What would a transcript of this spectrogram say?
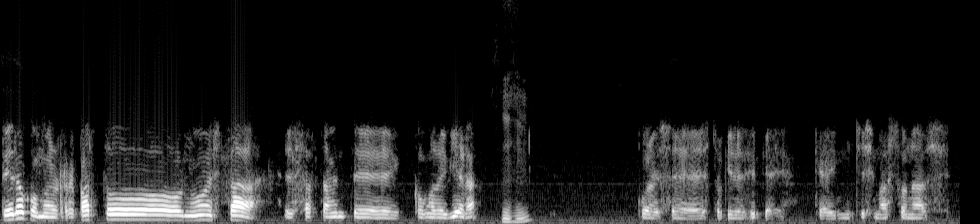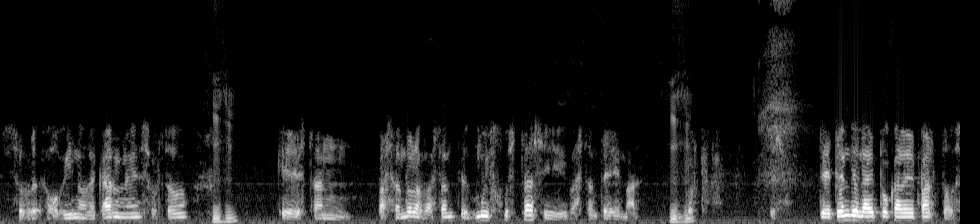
Pero como el reparto no está exactamente como debiera, pues eh, esto quiere decir que, hay muchísimas zonas sobre ovino de carne, sobre todo, que están pasándolas bastante muy justas y bastante mal. depende de la época de partos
